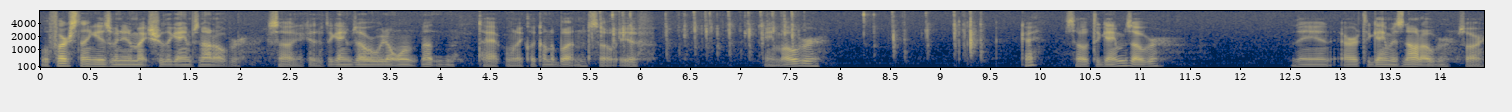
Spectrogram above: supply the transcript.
Well, first thing is we need to make sure the game's not over. So, because if the game's over, we don't want nothing to happen when I click on the button. So, if game over, so if the game is over, then, or if the game is not over, sorry,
